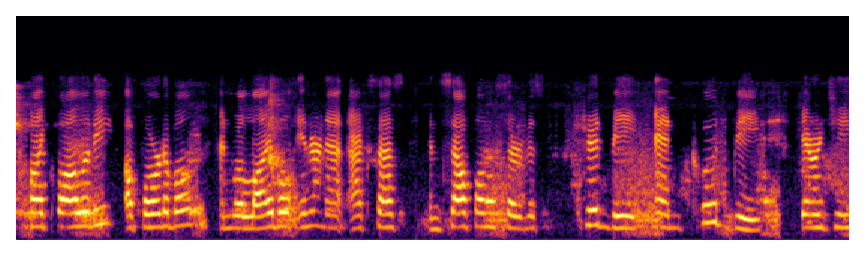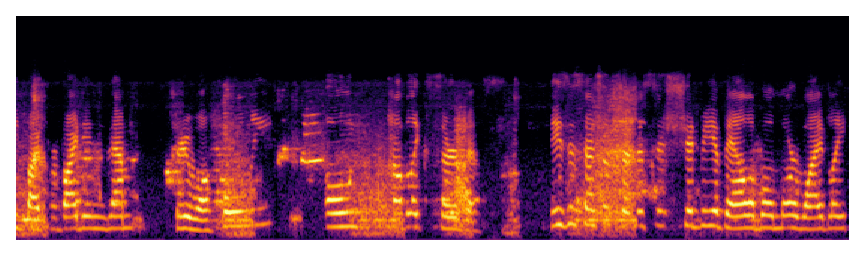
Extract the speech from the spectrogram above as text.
High quality, affordable, and reliable internet access and cell phone service should be and could be guaranteed by providing them through a wholly owned public service. These essential services should be available more widely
